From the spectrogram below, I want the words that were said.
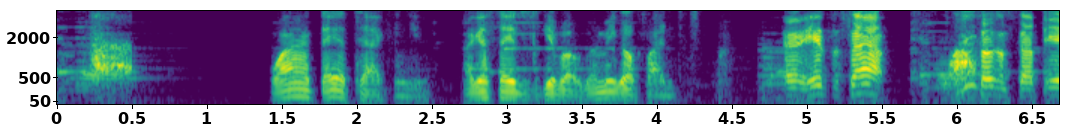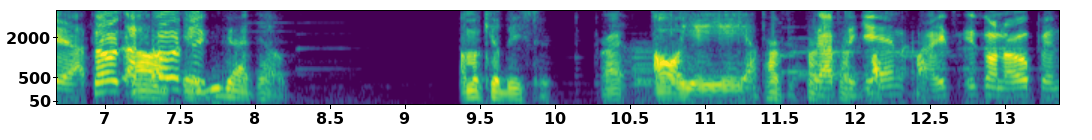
Why aren't they attacking you? I guess they just give up. Let me go fight. Hey, here's the sap. I What? told him sap. Yeah, I told, I Oh, told okay, you. you got to help. I'm gonna kill these two, right? Oh yeah, yeah, yeah. Perfect, perfect. Sapped perfect. again. He's, he's gonna open.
